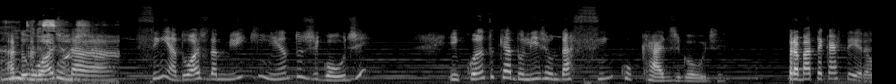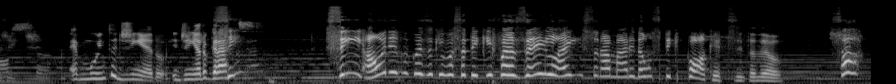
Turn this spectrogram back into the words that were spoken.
Ah, a do Watch dá. Sim, a do Watch dá 1500 de gold. Enquanto que a do Legion dá 5k de gold. Pra bater carteira, Nossa. gente. É muito dinheiro. E dinheiro grátis. Sim. Sim, a única coisa que você tem que fazer é ir lá em Suramari e dar uns pickpockets, entendeu? Só.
